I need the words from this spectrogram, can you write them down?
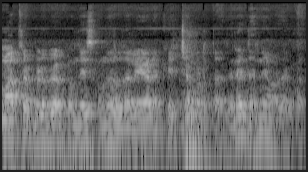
ಮಾತ್ರ ಬಿಡಬೇಕು ಅಂತ ಈ ಸಂದರ್ಭದಲ್ಲಿ ಹೇಳೋಕ್ಕೆ ಇಚ್ಛೆ ಪಡ್ತಾ ಇದ್ದೇನೆ. ಧನ್ಯವಾದಗಳು.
